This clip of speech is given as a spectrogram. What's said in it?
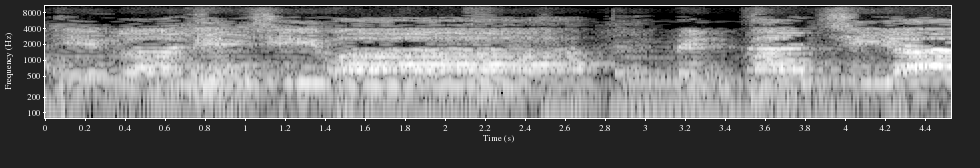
เพียงหล่อเลี้ยงชีวา เป็นปัญญา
